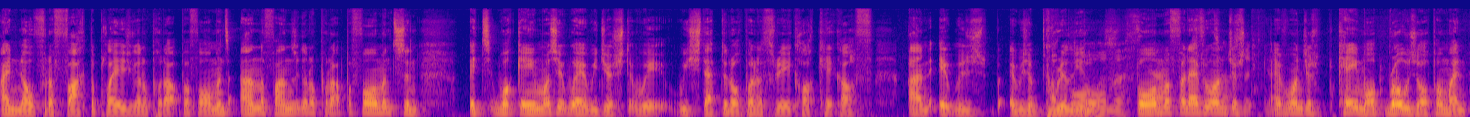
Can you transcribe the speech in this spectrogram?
I know for a fact the players are going to put out performance and the fans are going to put out performance. And it's what game was it where we just we we stepped it up on a three o'clock kickoff and it was it was a brilliant Bournemouth, Bournemouth yeah, and everyone just yeah. everyone just came up, rose up and went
